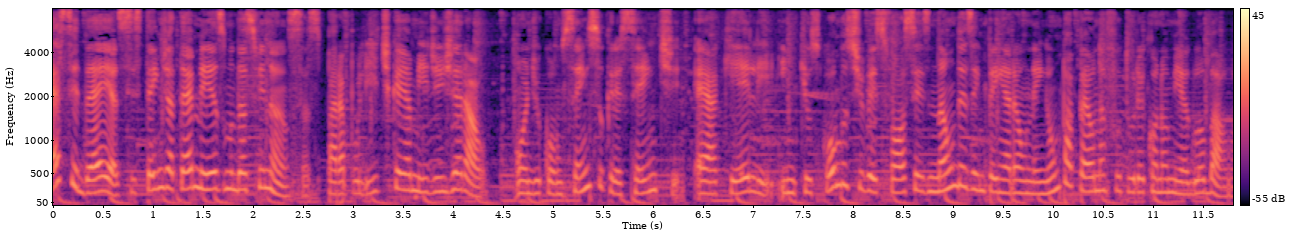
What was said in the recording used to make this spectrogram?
Essa ideia se estende até mesmo das finanças, para a política e a mídia em geral, onde o consenso crescente é aquele em que os combustíveis fósseis não desempenharão nenhum papel na futura economia global.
